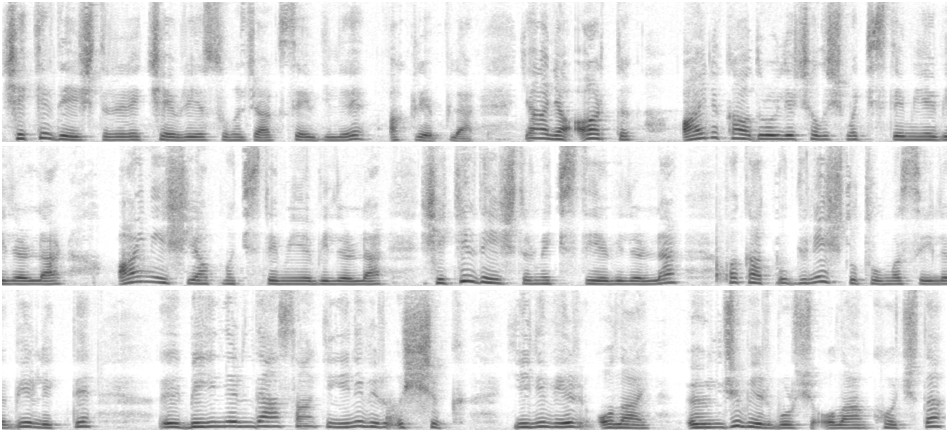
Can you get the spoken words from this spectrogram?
şekil değiştirerek çevreye sunacak sevgili akrepler. Yani artık aynı kadroyla çalışmak istemeyebilirler. Aynı işi yapmak istemeyebilirler. Şekil değiştirmek isteyebilirler. Fakat bu güneş tutulmasıyla birlikte e, beyinlerinden sanki yeni bir ışık, yeni bir olay, öncü bir burç olan koçta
